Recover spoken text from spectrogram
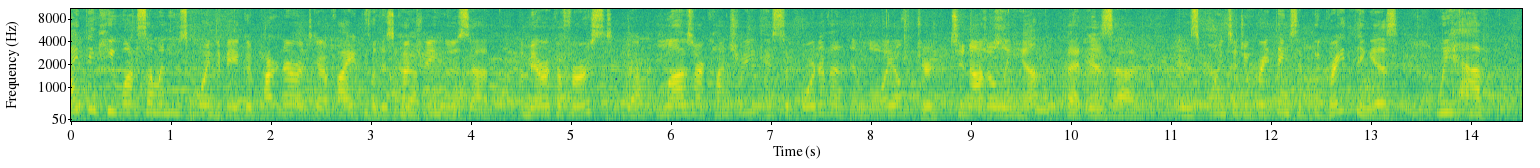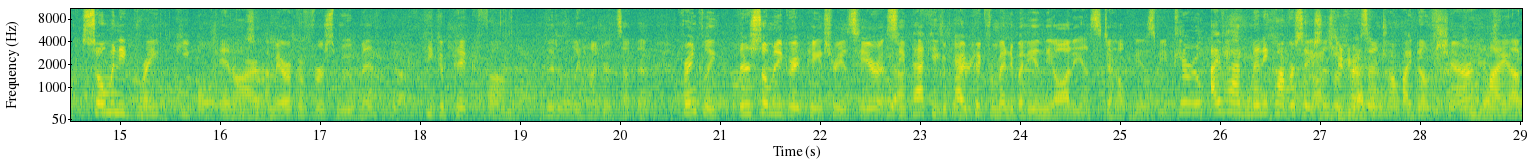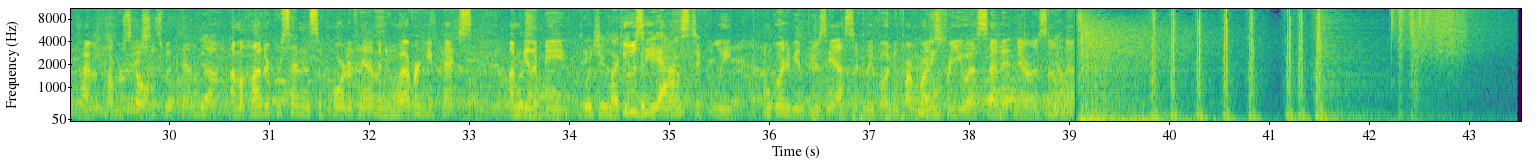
I think he wants someone who's going to be a good partner and is going to fight for this country, who's uh, America first, Yeah. loves our country, is supportive and, and loyal Jerry? to not only him, but is uh, is going to do great things. And the great thing is, we have so many great people in our America First movement. He could pick from literally hundreds of them. Frankly, there's so many great patriots here at Yeah. CPAC. He could probably pick from anybody in the audience to help me as VP. I've had many conversations with Excuse me, guys. President Trump. I don't share my uh, private conversations with him. Yeah. I'm 100% in support of him, and whoever he picks, I'm going to be Would you like to be enthusiastically. I'm going to be enthusiastically voting for. I'm running for U.S. Senate in Arizona.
